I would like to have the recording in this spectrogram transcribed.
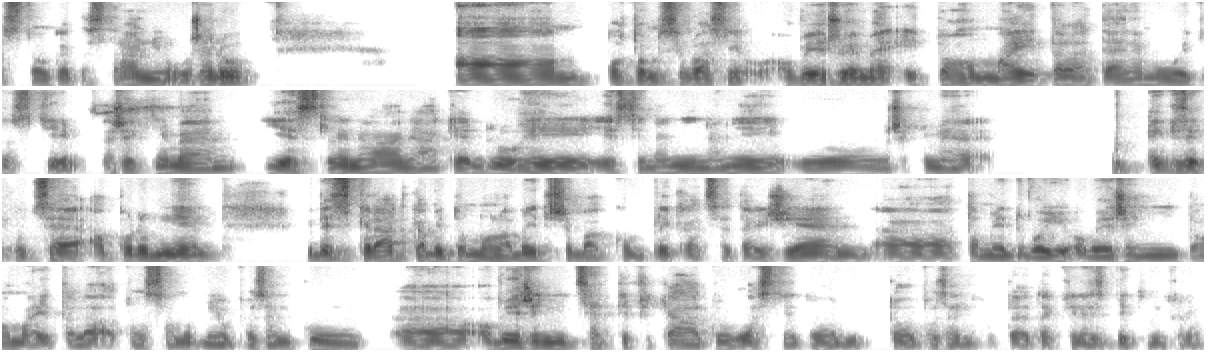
z toho katastrálního úřadu a potom si vlastně ověřujeme i toho majitele té nemovitosti. Řekněme, jestli nemá nějaké dluhy, jestli není na něj, řekněme, exekuce a podobně, kde zkrátka by to mohla být třeba komplikace. Takže uh, tam je dvojí ověření toho majitele a toho samotného pozemku, uh, ověření certifikátu vlastně toho, toho pozemku, to je taky nezbytný krok.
